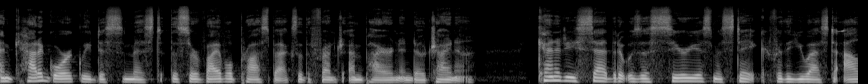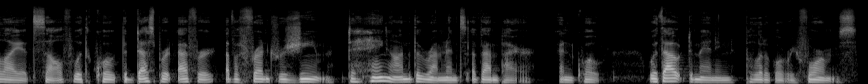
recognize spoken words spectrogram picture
and categorically dismissed the survival prospects of the French Empire in Indochina. Kennedy said that it was a serious mistake for the U.S. to ally itself with, quote, the desperate effort of a French regime to hang on to the remnants of empire end quote, without demanding political reforms,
